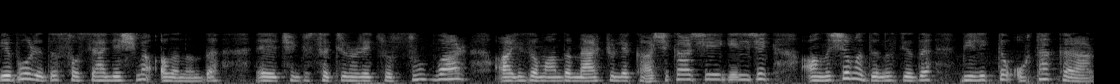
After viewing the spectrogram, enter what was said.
ve bu arada sosyalleşme alanında e, çünkü Satürn retrosu var. Aynı zamanda Merkürle karşı karşıya gelecek. Anlaşamadığınız ya da birlikte ortak karar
